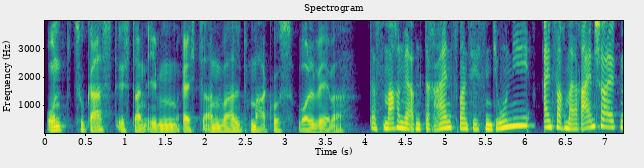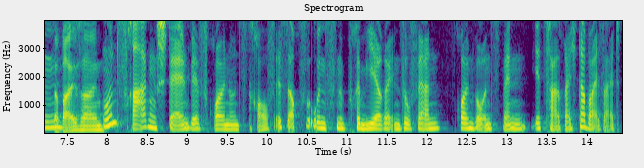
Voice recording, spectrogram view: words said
Und zu Gast ist dann eben Rechtsanwalt Markus Wollweber. Das machen wir am 23. Juni. Einfach mal reinschalten. Dabei sein. Und Fragen stellen. Wir freuen uns drauf. Ist auch für uns eine Premiere. Insofern freuen wir uns, wenn ihr zahlreich dabei seid.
